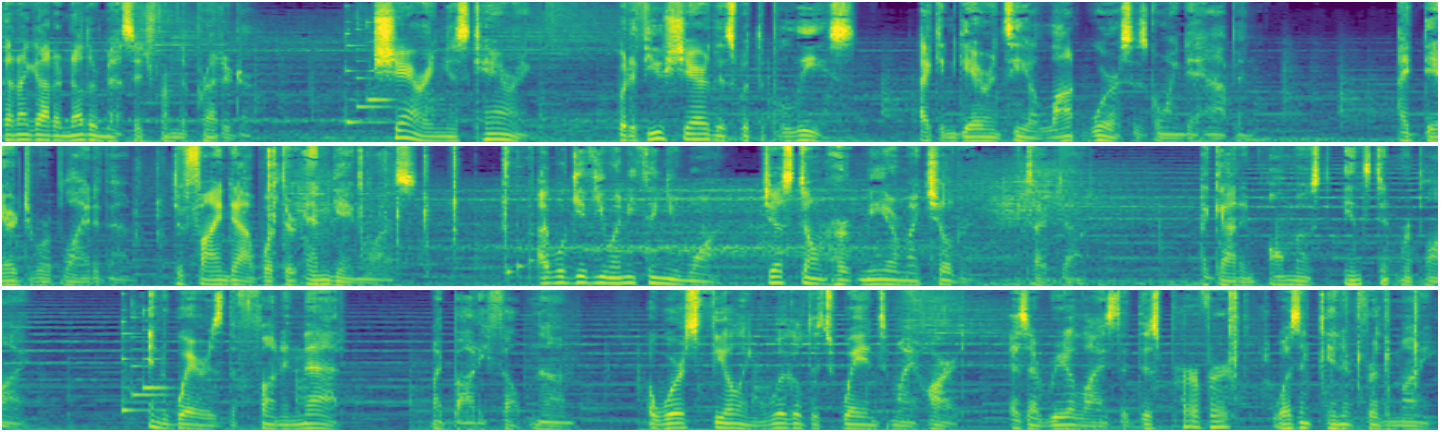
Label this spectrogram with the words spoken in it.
Then I got another message from the predator. Sharing is caring, but if you share this with the police, I can guarantee a lot worse is going to happen. I dared to reply to them to find out what their endgame was. I will give you anything you want, just don't hurt me or my children, I typed out. I got an almost instant reply. And where is the fun in that? My body felt numb. A worse feeling wiggled its way into my heart as I realized that this pervert wasn't in it for the money.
